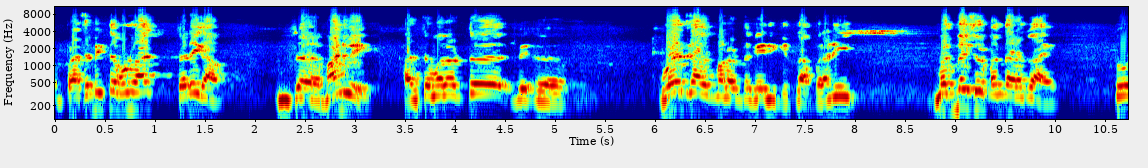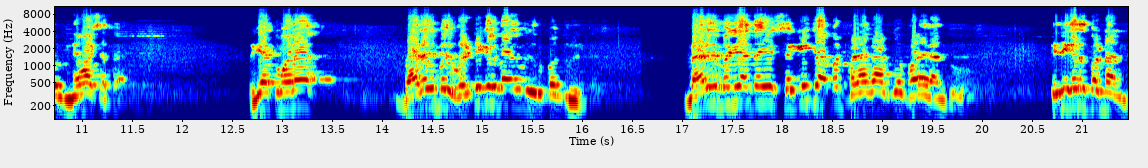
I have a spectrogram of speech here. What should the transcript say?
पण प्राथमिकता म्हणून आज तडेगाव तुमचं मांडवे खालचं मला वाटतं वळदगाव गाव मला वाटतं काही घेतला आपण. आणि मधमेश्वर बंधारा जो आहे तो नेवाशाचा आहे. म्हणजे तुम्हाला बॅरेजमध्ये व्हर्टिकल बॅरेजमध्ये रूपांतर होईल. बॅरेज म्हणजे आता हे सगळे जे आपण फळ्या काढतो फळ्या घालतो त्याची गरज पडणार नाही.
